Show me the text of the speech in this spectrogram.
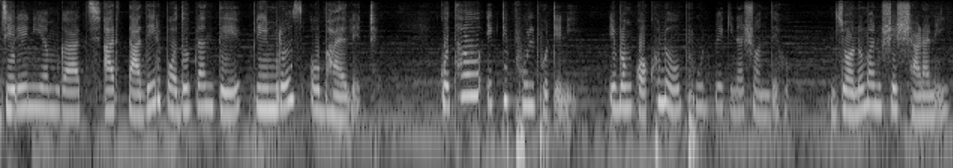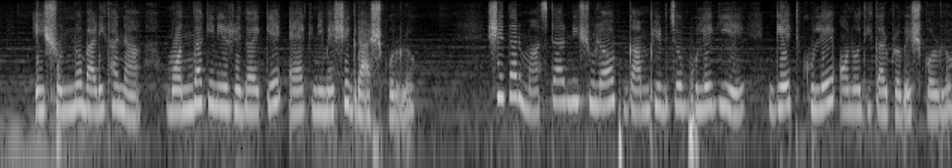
জেরেনিয়াম গাছ আর তাদের পদপ্রান্তে প্রিমরোজ ও ভায়োলেট। কোথাও একটি ফুল ফোটেনি এবং কখনো ফুটবে কিনা সন্দেহ। জনমানুষের সাড়া নেই। এই শূন্য বাড়িখানা মন্দাকিনীর হৃদয়কে এক নিমেষে গ্রাস করল। সে তার মাস্টারনি সুলভ গাম্ভীর্য ভুলে গিয়ে গেট খুলে অনধিকার প্রবেশ করল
